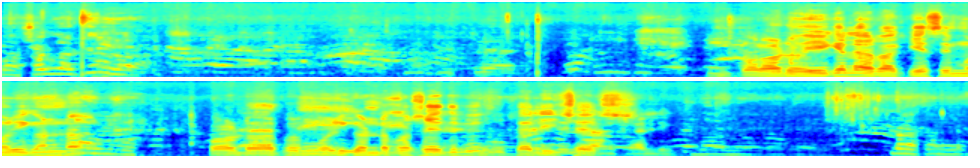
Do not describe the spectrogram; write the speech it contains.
মশলা হয়ে গেলে আর বাকি আছে মুড়িগন্ড পলাড হওয়ার পর মুড়িগন্ড বসাই দেবে তাহলেই শেষ। দরকার নেই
